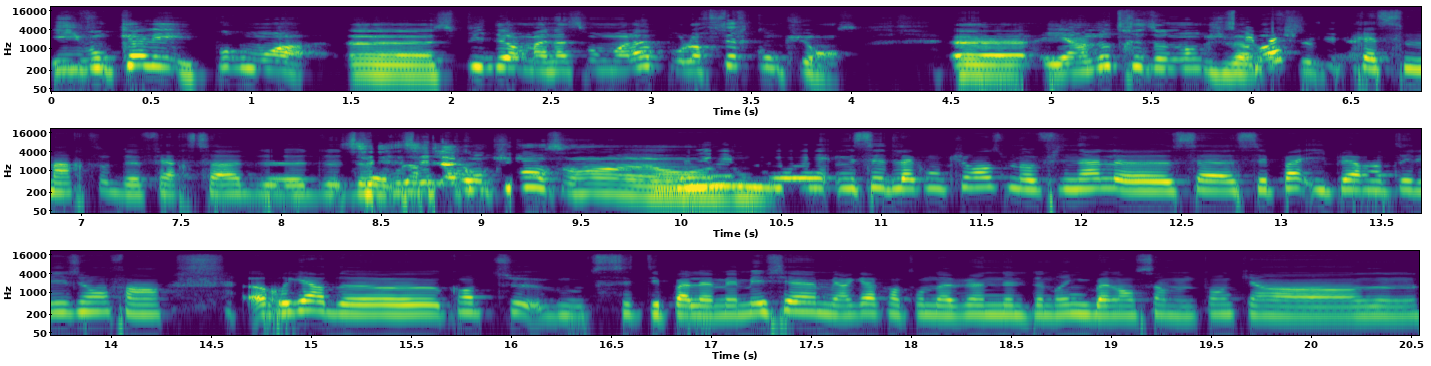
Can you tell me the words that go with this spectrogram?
et ils vont caler pour moi euh, Spider-Man à ce moment-là pour leur faire concurrence. Euh, et un autre raisonnement que je je vais avoir, si c'est très smart de faire ça de, de, de c'est vouloir de la concurrence. Hein, euh, en- Oui, donc- mais, mais c'est de la concurrence, mais au final, euh, ça c'est pas hyper intelligent. Enfin, euh, regarde, euh, quand euh, bon, c'était pas la même échelle, mais regarde quand on a vu un Elden Ring balancer en même temps qu'un euh,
